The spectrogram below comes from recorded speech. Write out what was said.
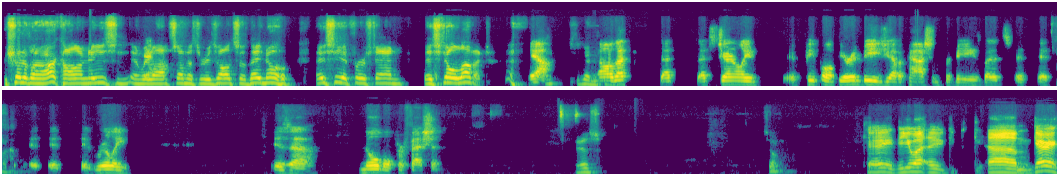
we should have on our colonies, and, and we yeah. lost some as a result. So they know, they see it firsthand. They still love it. Yeah. no, that that that's generally if people, if you're in bees, you have a passion for bees, but it's it it it it, it really is a noble profession. It is. So. Okay. Do you? Uh, um, Gary,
